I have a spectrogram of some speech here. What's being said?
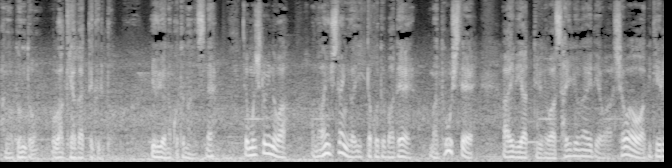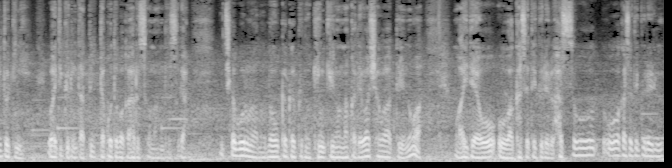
あの、どんどん湧き上がってくるというようなことなんですね。で、面白いのは、あの、アインシュタインが言った言葉で、まあ、どうしてアイディアっていうのは、最良のアイディアはシャワーを浴びている時に湧いてくるんだといった言葉があるそうなんですが、近頃の脳科学の研究の中ではシャワーというのは、アイデアを沸かせてくれる、発想を沸かせてくれる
